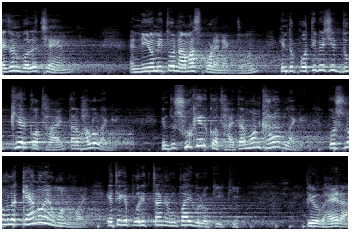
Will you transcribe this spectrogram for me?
একজন বলেছেন, নিয়মিত নামাজ পড়েন একজন, কিন্তু প্রতিবেশীর দুঃখের কথায় তার ভালো লাগে, কিন্তু সুখের কথায় তার মন খারাপ লাগে। প্রশ্ন হলো, কেন এমন হয়? এ থেকে পরিত্রাণের উপায়গুলো কি কি? প্রিয় ভাইয়েরা,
